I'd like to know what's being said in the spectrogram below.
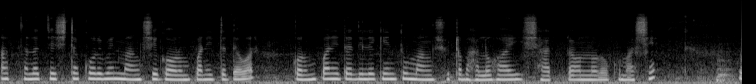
আপনারা চেষ্টা করবেন মাংসে গরম পানিটা দেওয়ার। গরম পানিটা দিলে কিন্তু মাংসটা ভালো হয়, স্বাদটা অন্যরকম আসে। তো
